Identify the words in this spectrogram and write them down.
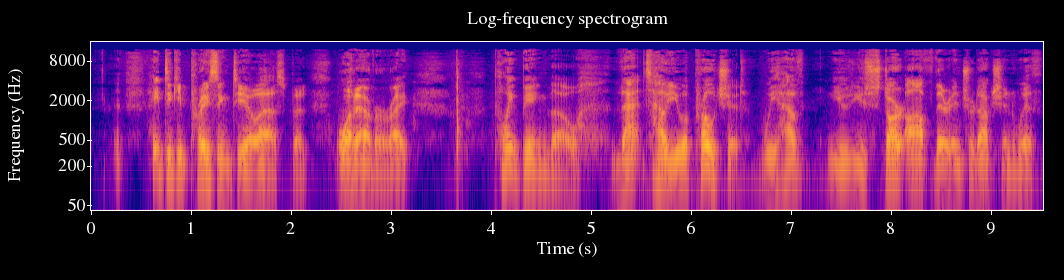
hate to keep praising TOS, but whatever, right? Point being, though, that's how you approach it. We have you you start off their introduction with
